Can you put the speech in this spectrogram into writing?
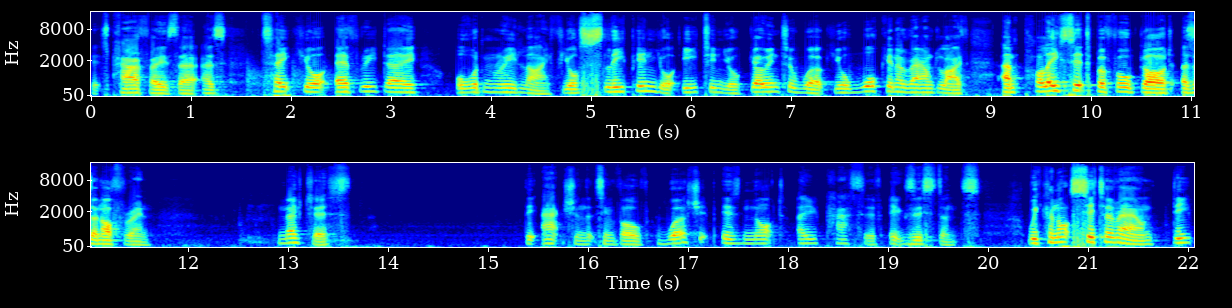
It's paraphrased there as take your everyday, ordinary life, you're sleeping, you're eating, you're going to work, you're walking around life, and place it before God as an offering. Notice the action that's involved. Worship is not a passive existence. We cannot sit around deep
